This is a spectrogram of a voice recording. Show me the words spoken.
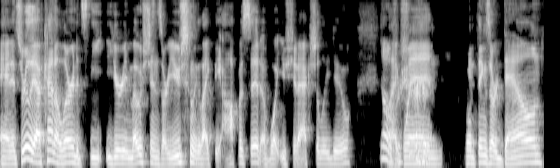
And it's really, I've kind of learned it's the, your emotions are usually like the opposite of what you should actually do. Oh, like when, when things are down,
